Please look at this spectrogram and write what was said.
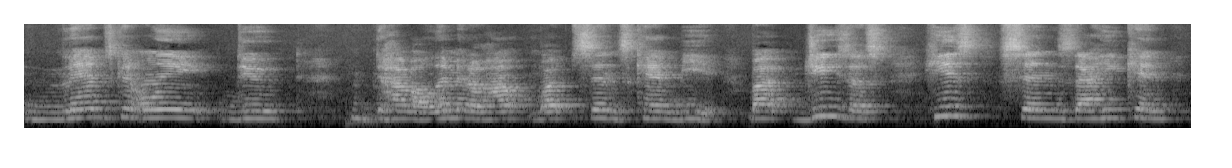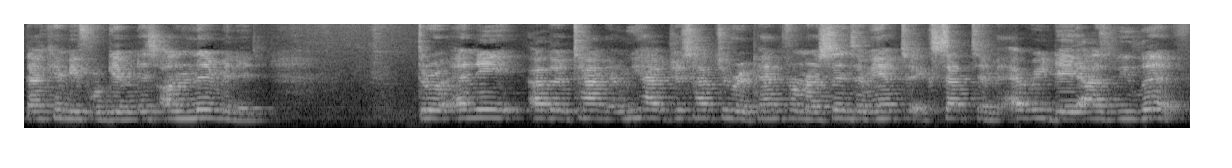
lambs can only do have a limit of how what sins can be. But Jesus, his sins that he can that can be forgiven is unlimited through any other time and we have just have to repent from our sins and we have to accept him every day as we live.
